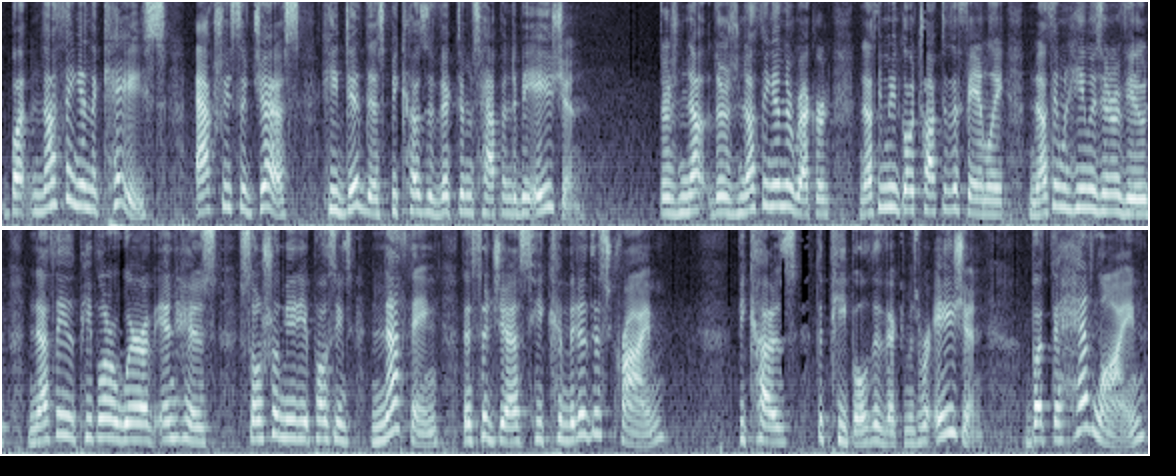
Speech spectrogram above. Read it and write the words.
But nothing in the case actually suggests he did this because the victims happened to be Asian. There's, no, there's nothing in the record, nothing when you go talk to the family, nothing when he was interviewed, nothing that people are aware of in his social media postings, nothing that suggests he committed this crime because the people, the victims, were Asian. But the headline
